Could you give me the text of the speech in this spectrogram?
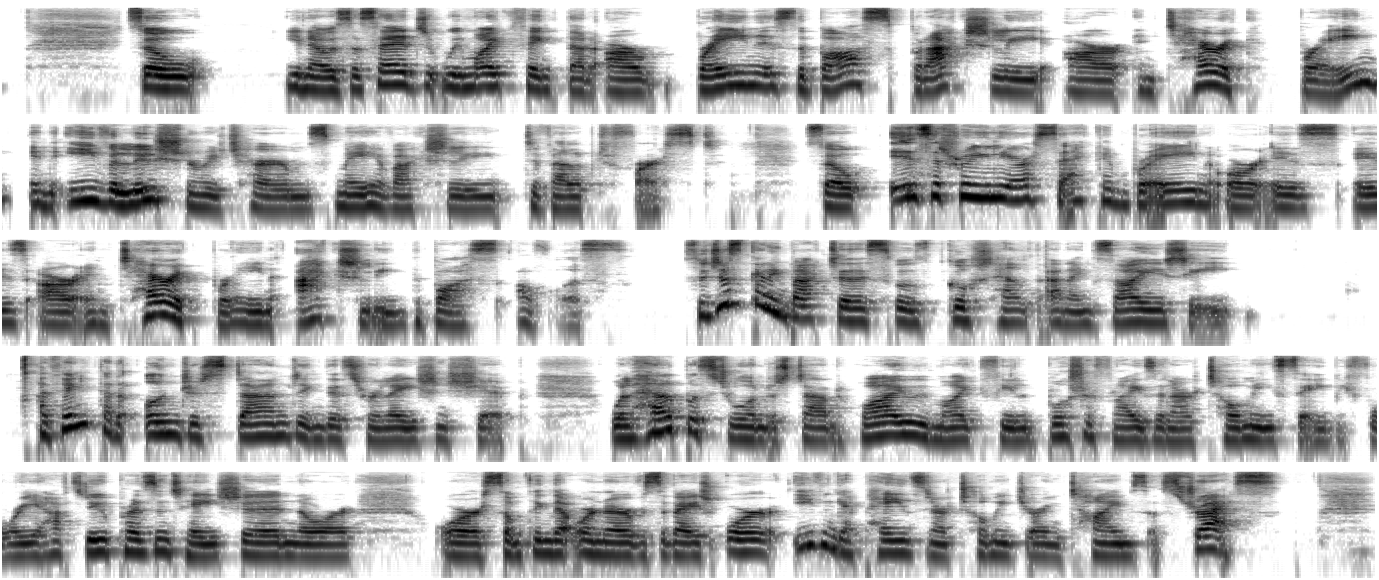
So you know, as I said, we might think that our brain is the boss, but actually our enteric brain in evolutionary terms may have actually developed first. So is it really our second brain or is is our enteric brain actually the boss of us? So just getting back to I suppose gut health and anxiety, I think that understanding this relationship will help us to understand why we might feel butterflies in our tummy, say before you have to do a presentation or or something that we're nervous about, or even get pains in our tummy during times of stress.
